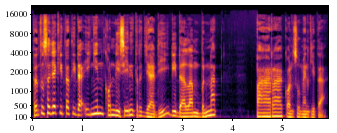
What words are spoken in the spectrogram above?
tentu saja kita tidak ingin kondisi ini terjadi di dalam benak para konsumen kita.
